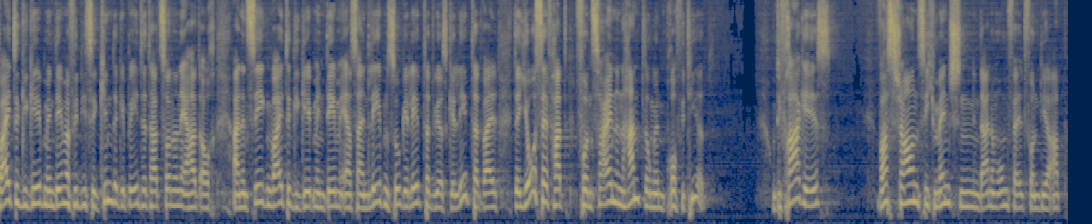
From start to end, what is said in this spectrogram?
weitergegeben, indem er für diese Kinder gebetet hat, sondern er hat auch einen Segen weitergegeben, indem er sein Leben so gelebt hat, wie er es gelebt hat, weil der Josef hat von seinen Handlungen profitiert. Und die Frage ist, was schauen sich Menschen in deinem Umfeld von dir ab?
